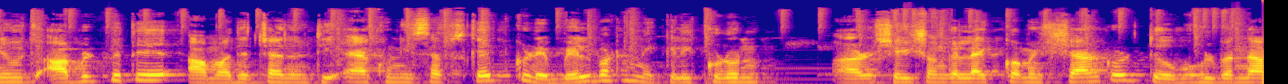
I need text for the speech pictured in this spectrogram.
নিউজ আপডেট পেতে আমাদের চ্যানেলটি এখনই সাবস্ক্রাইব করে বেল বাটনে ক্লিক করুন। আর সেই সঙ্গে লাইক কমেন্ট শেয়ার করতেও ভুলবেন না।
